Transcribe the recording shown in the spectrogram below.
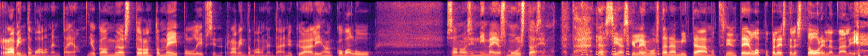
ravintovalmentaja, joka on myös Toronto Maple Leafsin ravintovalmentaja nykyään, eli ihan kova luu. Sanoisin nimen, jos muistaisin, mutta tässä iässä kyllä ei muista enää mitään, mutta siinä nyt ei ole loppupeleistä tälle storille väliin.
